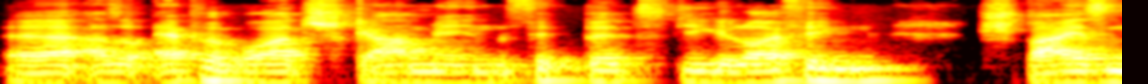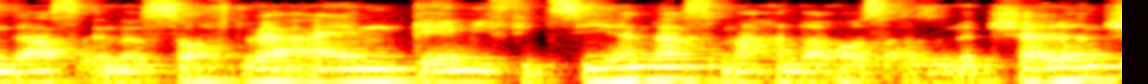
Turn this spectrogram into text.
Äh, also Apple Watch, Garmin, Fitbit, die geläufigen, speisen das in eine Software ein, gamifizieren das, machen daraus also eine Challenge.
